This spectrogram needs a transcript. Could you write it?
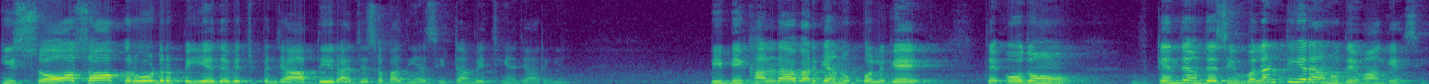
ਕਿ 100-100 ਕਰੋੜ ਰੁਪਏ ਦੇ ਵਿੱਚ ਪੰਜਾਬ ਦੀ ਰਾਜ ਸਭਾ ਦੀਆਂ ਸੀਟਾਂ ਵੇਚੀਆਂ ਜਾ ਰਹੀਆਂ। ਬੀਬੀ ਖਾਲੜਾ ਵਰਗਿਆਂ ਨੂੰ ਭੁੱਲ ਗਏ ਤੇ ਉਦੋਂ ਕਹਿੰਦੇ ਹੁੰਦੇ ਸੀ, ਵਲੰਟੀਅਰਾਂ ਨੂੰ ਦੇਵਾਂਗੇ ਅਸੀਂ।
